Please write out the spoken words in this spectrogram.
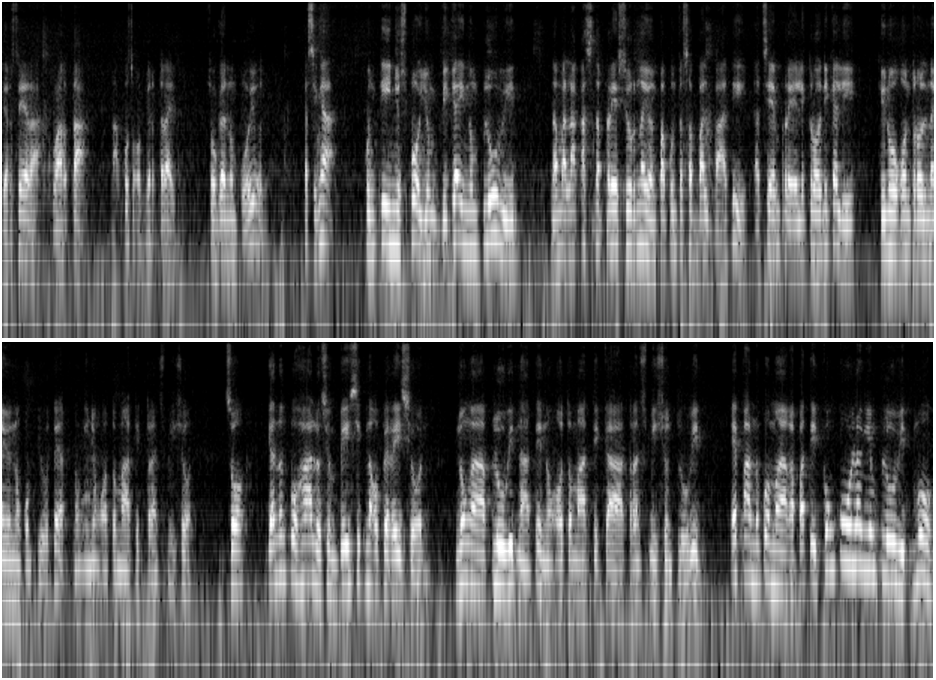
tercera, kwarta, tapos overdrive. So ganun po yun. Kasi nga, continuous po yung bigay ng fluid na malakas na pressure na yon papunta sa valve body. At siyempre, electronically, kinokontrol na yun ng computer, ng inyong automatic transmission. So, ganun po halos yung basic na operation nung ah, fluid natin, ng automatic ah, transmission fluid. Eh paano po mga kapatid, kung kulang yung fluid mo,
